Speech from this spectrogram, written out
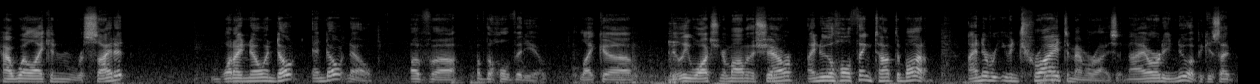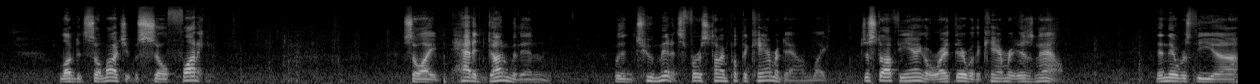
how well I can recite it, what I know and don't and don't know of uh, of the whole video. Like uh, Billy watching your mom in the shower, I knew the whole thing top to bottom. I never even tried to memorize it, and I already knew it because I loved it so much. It was so funny. So I had it done within within two minutes. First time I put the camera down, like just off the angle, right there where the camera is now. Then there was the uh,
